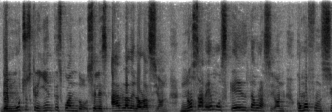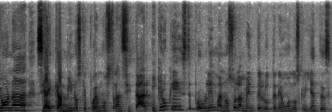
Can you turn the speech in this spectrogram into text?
de muchos creyentes cuando se les habla de la oración. No sabemos qué es la oración, cómo funciona, si hay caminos que podemos transitar. Y creo que este problema no solamente lo tenemos los creyentes,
